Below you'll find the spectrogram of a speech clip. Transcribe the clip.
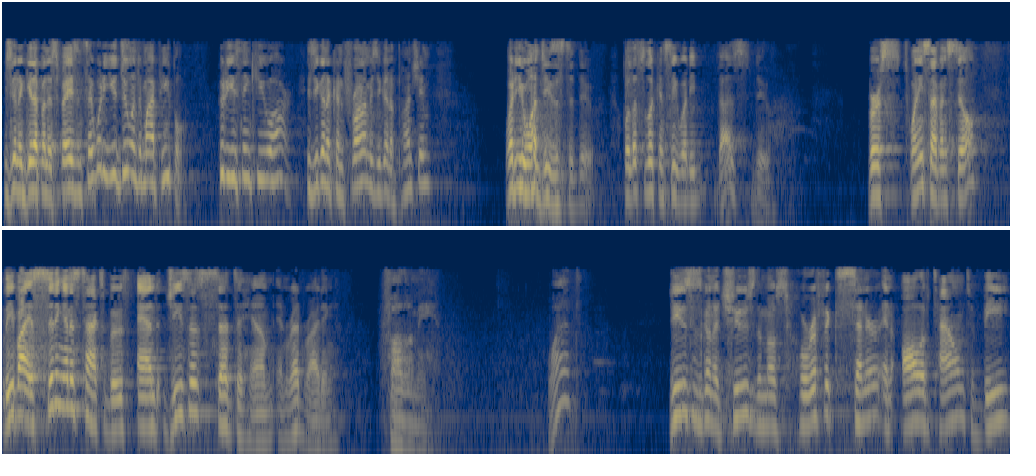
He's going to get up in his face and say, What are you doing to my people? Who do you think you are? Is he going to confront him? Is he going to punch him? What do you want Jesus to do? Well, let's look and see what he does do. Verse 27 still. Levi is sitting in his tax booth, and Jesus said to him in red writing, Follow me. What? Jesus is going to choose the most horrific sinner in all of town to be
